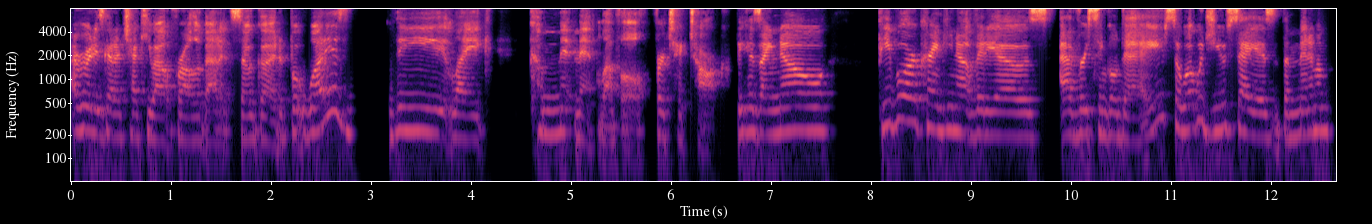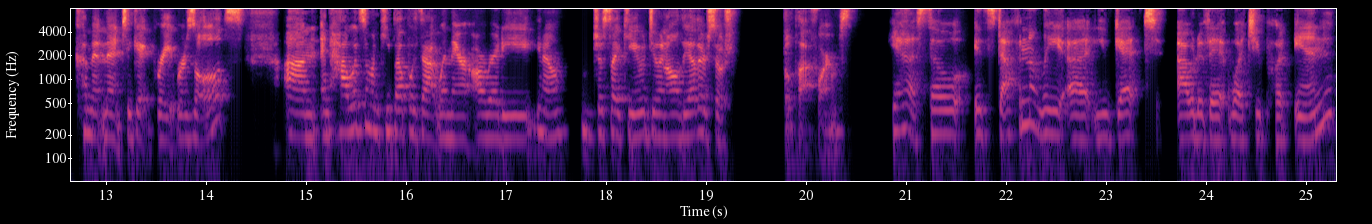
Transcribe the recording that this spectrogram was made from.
everybody's got to check you out for all of that. It's so good. But what is the like commitment level for TikTok? Because I know people are cranking out videos every single day. So, what would you say is the minimum commitment to get great results? Um, and how would someone keep up with that when they're already, you know, just like you, doing all the other social platforms? Yeah, so it's definitely uh, you get out of it what you put in,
